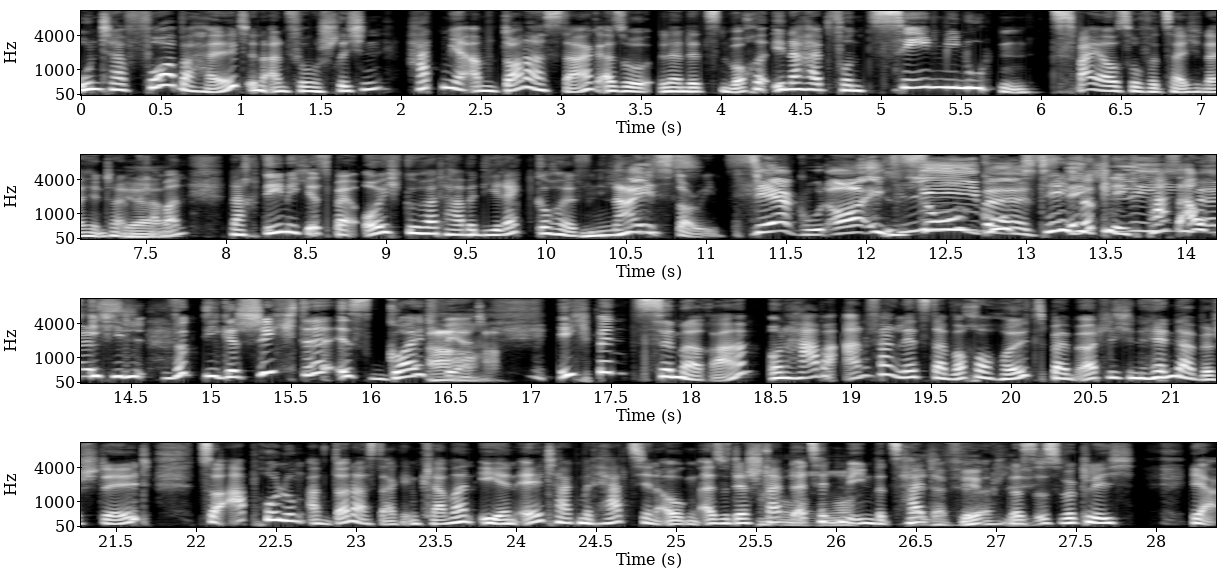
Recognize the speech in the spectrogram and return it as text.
Unter Vorbehalt, in Anführungsstrichen, hat mir am Donnerstag, also in der letzten Woche, innerhalb von zehn Minuten, zwei Ausrufezeichen dahinter in Ja. Klammern, nachdem ich es bei euch gehört habe, direkt geholfen. Hier Nice. Story. Sehr gut. Oh, ich So liebe gut, es. Till, ich wirklich. Pass auf, ich, wirklich, die Geschichte ist Gold wert. Ah. Ich bin Zimmerer und habe Anfang letzter Woche Holz beim örtlichen Händler bestellt zur Abholung am Donnerstag in Klammern ENL-Tag mit Herzchenaugen. Also der schreibt, als hätten wir ihn bezahlt Alter, dafür. wirklich? Das ist wirklich, ja.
